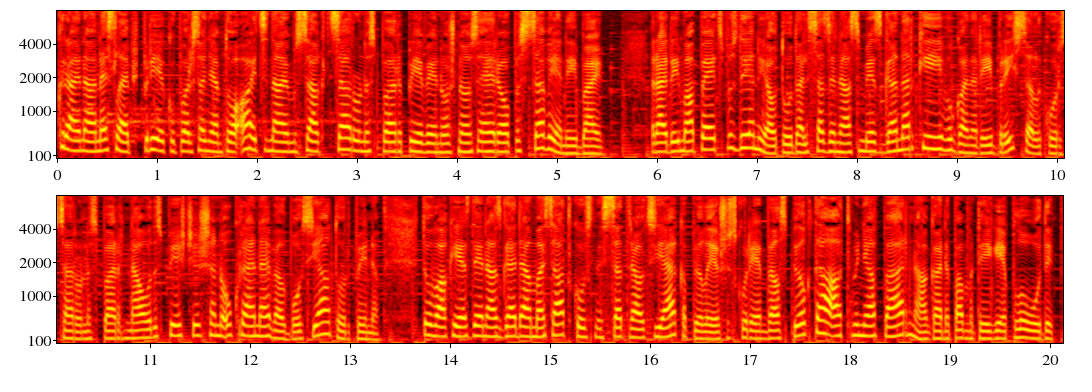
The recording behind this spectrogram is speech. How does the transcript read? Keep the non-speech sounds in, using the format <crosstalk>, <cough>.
Ukrainā neslēpj prieku par saņemto aicinājumu sākt sarunas par pievienošanos Eiropas Savienībai. Raidījumā pēcpusdienā jau tūdaļ sazināsimies gan ar Kīvu, gan arī Briseli, kur sarunas par naudas piešķiršanu Ukrainai vēl būs jāturpina. Tuvākajās dienās gaidāmais atpūsnis satrauc jēkapiliešus, kuriem vēl spilgtā atmiņā pērnā gada pamatīgie plūdi.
